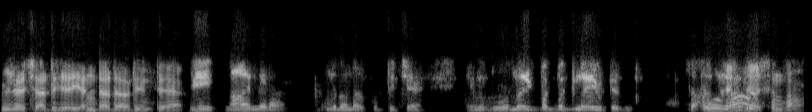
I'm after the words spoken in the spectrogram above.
வீடியோ சார்ட் என்டர்ட் அப்படின்ட்டு. ஏய் நான் இல்லடா. தான்டா கூப்பிட்டுச்சேன் எனக்கு ஒரு மாதிரி பக் பக்னு ஆகி விட்டது. தான்.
